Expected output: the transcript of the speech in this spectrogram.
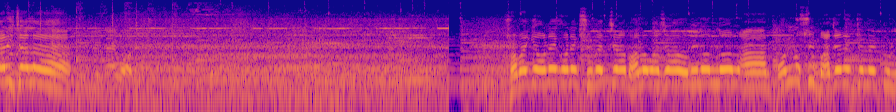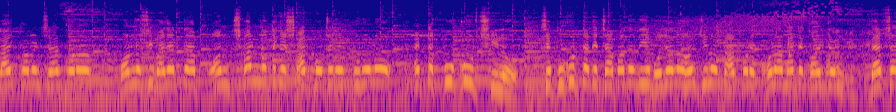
গাড়ি চালা। সবাইকে অনেক অনেক শুভেচ্ছা, ভালোবাসা, অভিনন্দন। আর পণ্যশ্রী বাজারের জন্য একটু লাইক কমেন্ট শেয়ার করো। পণ্যশ্রী বাজারটা পঞ্চান্ন থেকে ষাট বছরের পুরনো একটা পুকুর ছিল। সে পুকুরটাকে চাপাতা দিয়ে বোঝানো হয়েছিল। তারপরে খোলা মাঠে কয়েকজন ব্যবসা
